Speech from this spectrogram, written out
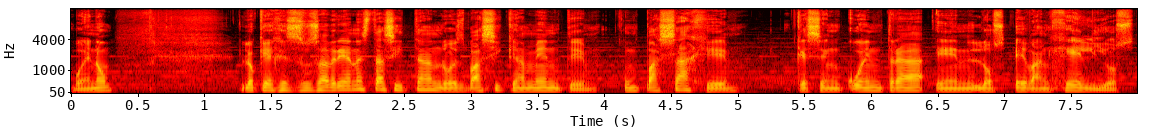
Bueno, lo que Jesús Adrián está citando es básicamente un pasaje que se encuentra en los evangelios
